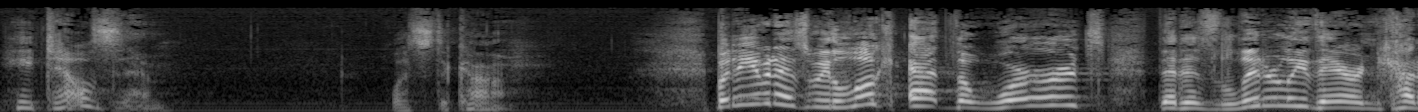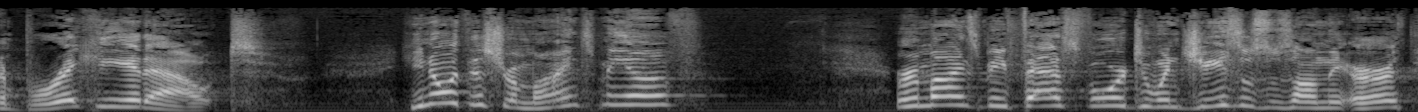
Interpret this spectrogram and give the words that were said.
He tells them what's to come. But even as we look at the words that is literally there and kind of breaking it out, you know what this reminds me of? Reminds me, fast forward to when Jesus was on the earth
